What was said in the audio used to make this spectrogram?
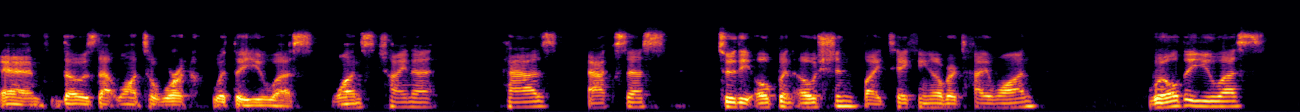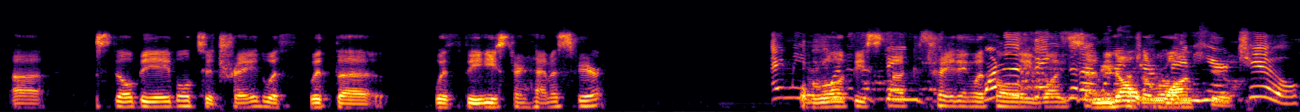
and those that want to work with the U.S. Once China has access to the open ocean by taking over Taiwan, will the U.S. Uh, still be able to trade with with the with the Eastern Hemisphere? I mean, Or will one it of be the stuck things, trading with one only things one that I'm We gonna don't jump in want here to. too.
